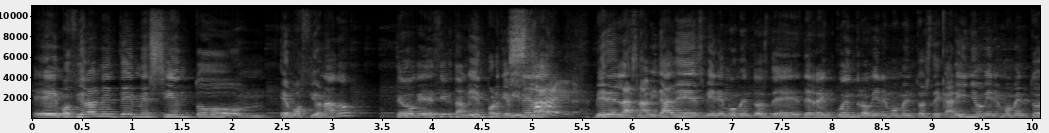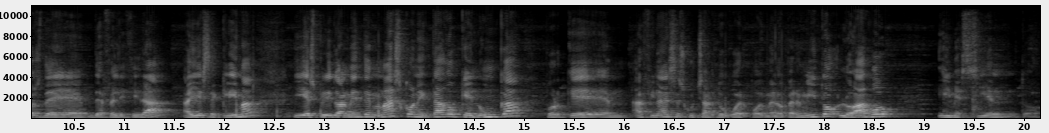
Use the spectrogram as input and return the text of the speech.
Eh, emocionalmente me siento mm, emocionado, tengo que decir también, porque vienen, la- vienen las navidades, vienen momentos de, de reencuentro, vienen momentos de cariño, vienen momentos de, de felicidad, hay ese clima, y espiritualmente más conectado que nunca, porque mm, al final es escuchar tu cuerpo, y me lo permito, lo hago y me siento.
